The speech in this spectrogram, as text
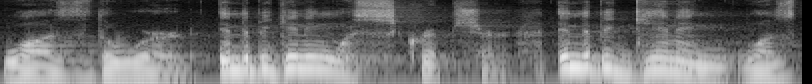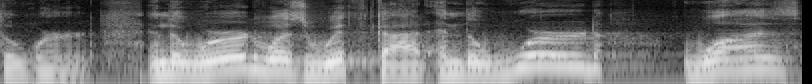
was the Word. In the beginning was Scripture. In the beginning was the Word. And the Word was with God, and the Word was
